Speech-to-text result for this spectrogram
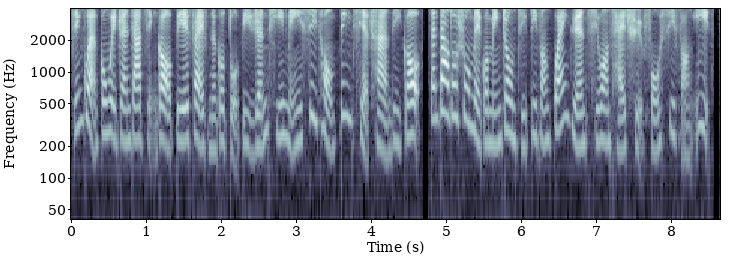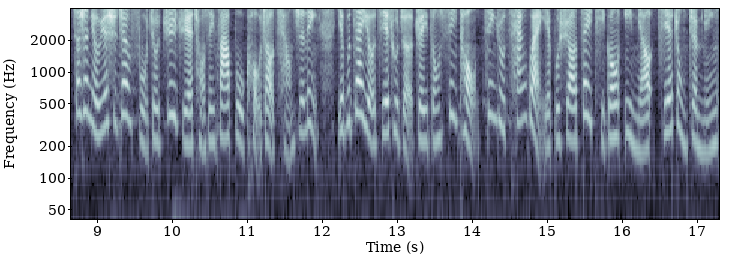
尽管公卫专家警告 BA.5 能够躲避人体免疫系统，并且传染力高，但大多数美国民众及地方官员期望采取佛系防疫。像是纽约市政府就拒绝重新发布口罩强制令，也不再有接触者追踪系统，进入餐馆也不需要再提供疫苗接种证明。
